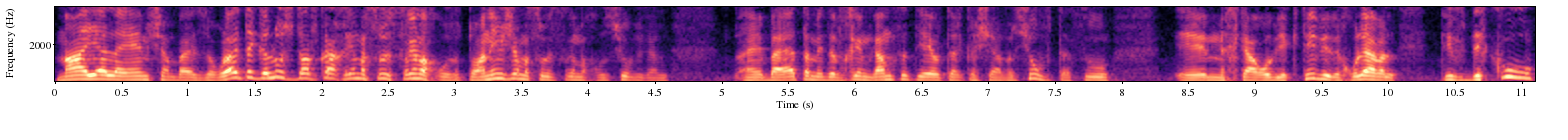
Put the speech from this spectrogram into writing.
מה היה להם שם באזור. אולי תגלו שדווקא אחרים עשו 20 אחוז, או טוענים שהם עשו 20 אחוז, שוב, בגלל אה, בעיית המדווחים גם קצת יהיה יותר קשה, אבל שוב, תעשו אה, מחקר אובייקטיבי וכולי, אבל תבדקו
